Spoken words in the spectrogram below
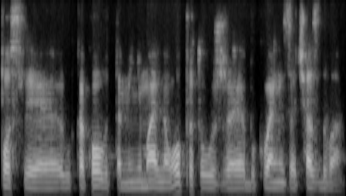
после какого-то минимального опыта уже буквально за час-два.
